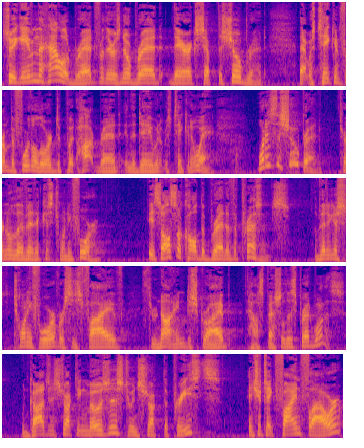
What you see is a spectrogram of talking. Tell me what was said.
So he gave him the hallowed bread, for there was no bread there except the showbread that was taken from before the Lord to put hot bread in the day when it was taken away. What is the showbread? Turn to Leviticus 24. It's also called the bread of the presence. Leviticus 24, verses 5 through 9, describe how special this bread was. When God's instructing Moses to instruct the priests, and she'll take fine flour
